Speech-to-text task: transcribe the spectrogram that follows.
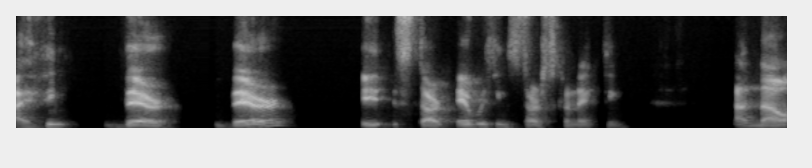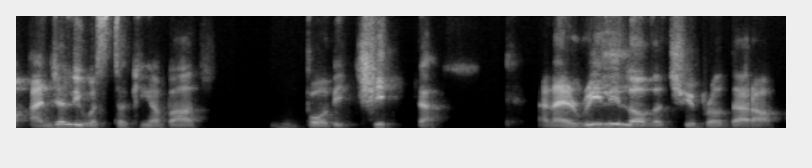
i think there there it start everything starts connecting. And now anjali was talking about bodhicitta. And i really love that she brought that up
